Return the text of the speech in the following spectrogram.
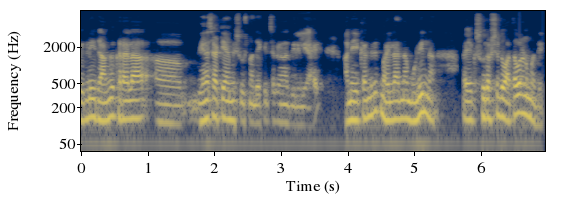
वेगळी रांग करायला देण्यासाठी आम्ही सूचना देखील सगळ्यांना दिलेली आहे. आणि एकंदरीत महिलांना मुलींना एक सुरक्षित वातावरणामध्ये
